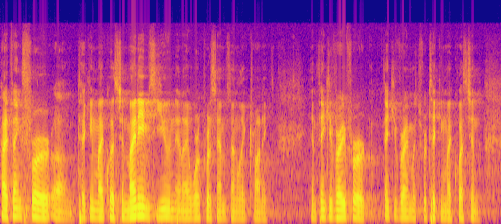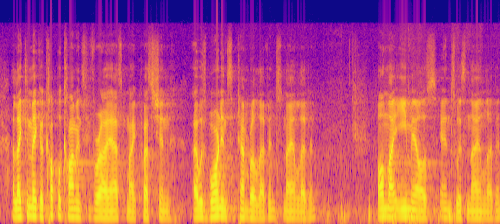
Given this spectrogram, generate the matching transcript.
Hi, thanks for um, taking my question. My name is Yoon, and I work for Samsung Electronics. And thank you, very for, thank you very much for taking my question. I'd like to make a couple comments before I ask my question. I was born in September 11th, 9-11. All my emails ends with 9-11.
